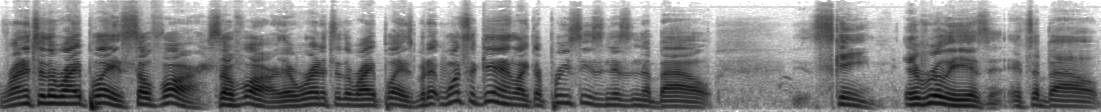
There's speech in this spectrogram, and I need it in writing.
running to the right place so far. So far, they're running to the right place. But once again, like the preseason isn't about scheme. It really isn't. It's about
